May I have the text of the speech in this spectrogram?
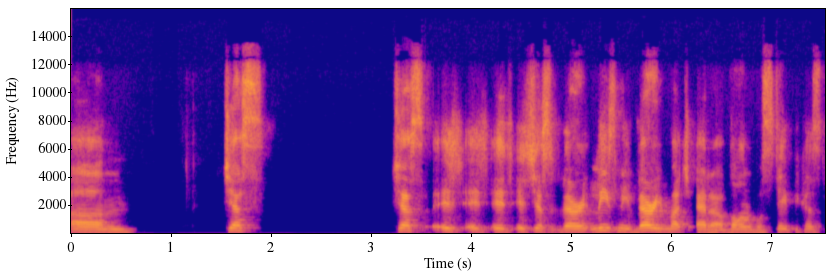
um, just just it, it, it, just very leaves me very much at a vulnerable state because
